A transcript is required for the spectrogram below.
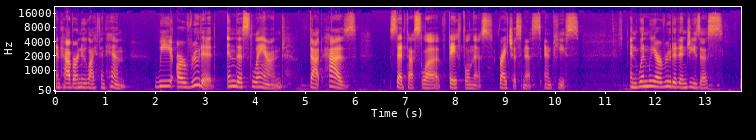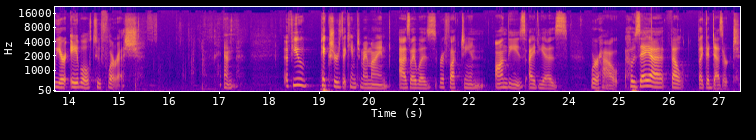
and have our new life in Him, we are rooted in this land that has steadfast love, faithfulness, righteousness, and peace. And when we are rooted in Jesus, we are able to flourish. And a few pictures that came to my mind as I was reflecting on these ideas were how Hosea felt like a desert,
